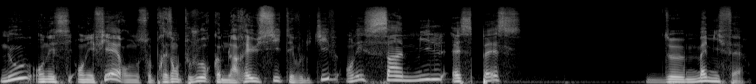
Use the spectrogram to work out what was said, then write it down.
Nous, on est, on est fiers, on se présente toujours comme la réussite évolutive. On est 5000 espèces de mammifères.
